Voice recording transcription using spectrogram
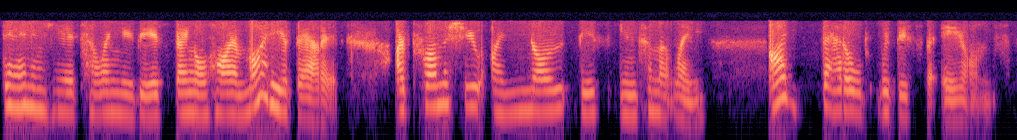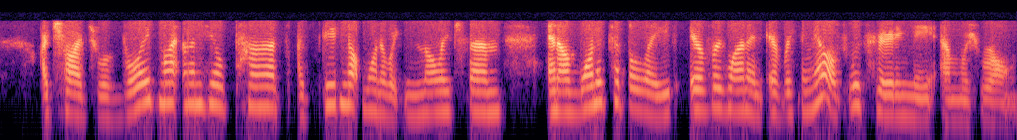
standing here telling you this, being all high and mighty about it. I promise you, I know this intimately. I battled with this for eons. I tried to avoid my unhealed parts. I did not want to acknowledge them. And I wanted to believe everyone and everything else was hurting me and was wrong.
